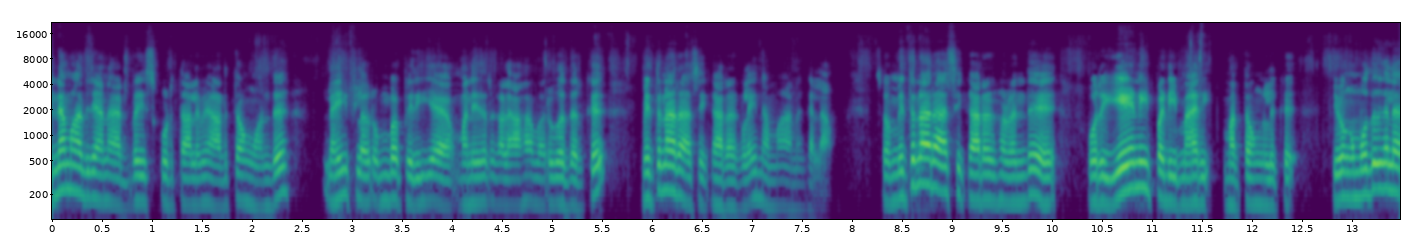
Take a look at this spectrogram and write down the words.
என்ன மாதிரியான அட்வைஸ் கொடுத்தாலுமே அடுத்தவங்க வந்து லைஃப்பில் ரொம்ப பெரிய மனிதர்களாக வருவதற்கு மிதுன ராசிக்காரர்களை நம்ம அணுகலாம். ஸோ மிதுன ராசிக்காரர்கள் வந்து ஒரு ஏணிப்படி மாதிரி மற்றவங்களுக்கு இவங்க முதுகலை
